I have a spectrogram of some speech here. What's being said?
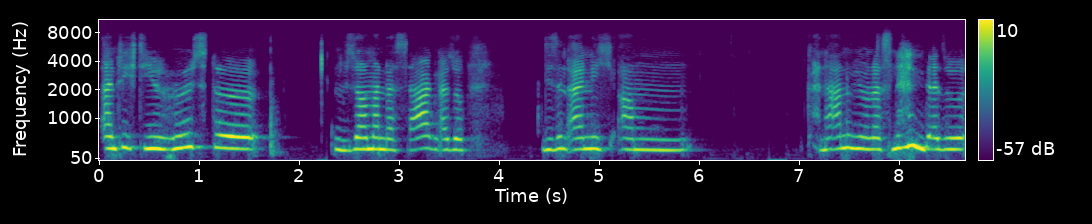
eigentlich die höchste, wie soll man das sagen? Also, die sind eigentlich am, keine Ahnung, wie man das nennt. Also,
